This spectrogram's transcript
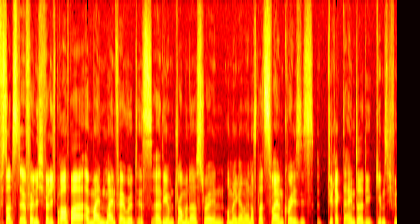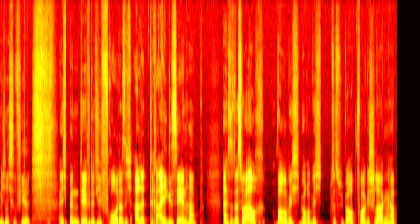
sonst äh, völlig, völlig brauchbar. Aber mein, mein Favorite ist äh, The Andromeda Strain, Omega Man auf Platz 2 und Crazies direkt dahinter. Die geben sich, finde ich, nicht so viel. Ich bin definitiv froh, dass ich alle drei gesehen habe. Also das war auch, warum ich, warum ich das überhaupt vorgeschlagen habe,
